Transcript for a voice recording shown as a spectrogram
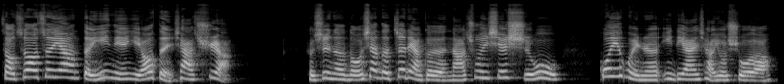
早知道这样，等一年也要等下去啊！可是呢，楼下的这两个人拿出一些食物。过一会呢，印第安乔又说了：“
